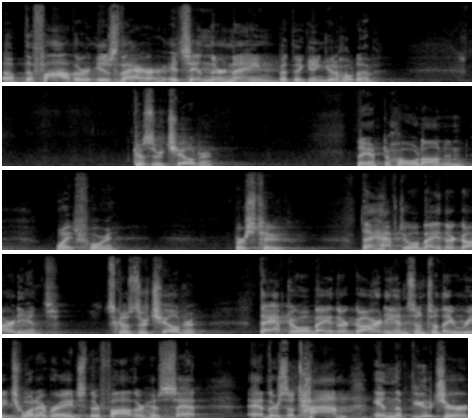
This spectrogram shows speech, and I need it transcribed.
of the Father is there. It's in their name, but they can't get a hold of it because they're children. They have to hold on and wait for it. Verse 2 they have to obey their guardians. It's because they're children. They have to obey their guardians until they reach whatever age their father has set. There's a time in the future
